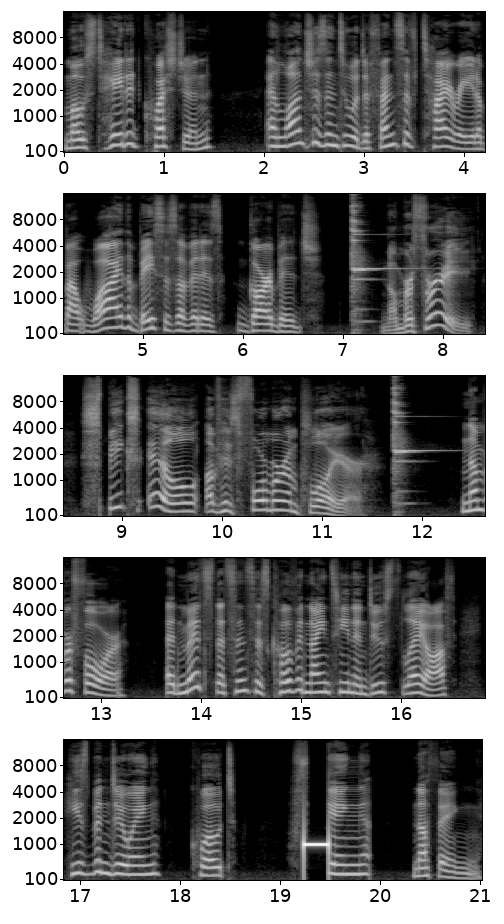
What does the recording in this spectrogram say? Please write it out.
most hated question, and launches into a defensive tirade about why the basis of it is garbage. Number three, speaks ill of his former employer. Number four, admits that since his COVID 19 induced layoff, he's been doing, quote, fing nothing.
